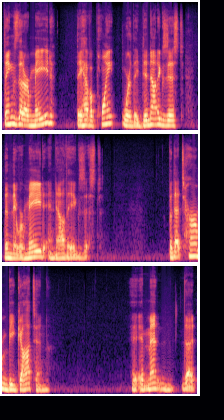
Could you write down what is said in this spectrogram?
Things that are made, they have a point where they did not exist, then they were made, and now they exist. But that term begotten, it meant that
